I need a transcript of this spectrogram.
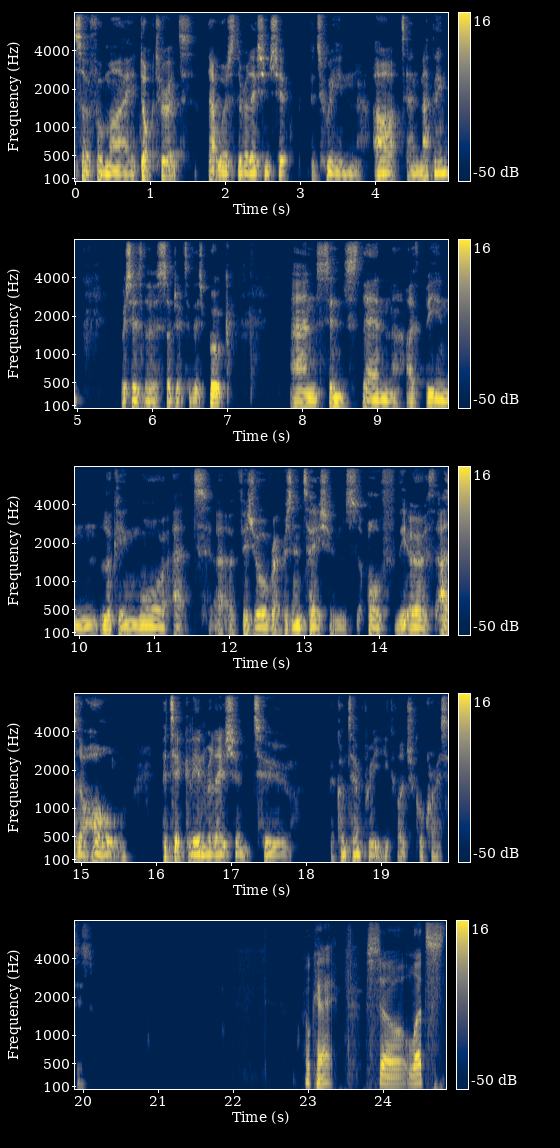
So for my doctorate, that was the relationship between art and mapping, which is the subject of this book. And since then, I've been looking more at uh, visual representations of the Earth as a whole, particularly in relation to the contemporary ecological crisis. Okay, so let's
